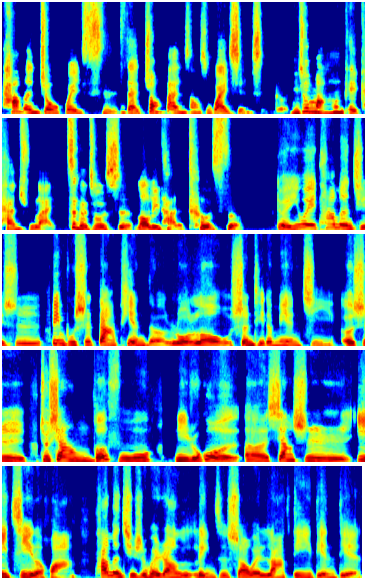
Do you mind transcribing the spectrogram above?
他们就会是在装扮上是外显型的，你就马上可以看出来，这个就是洛丽塔的特色。对，因为他们其实并不是大片的裸露身体的面积，而是就像和服，你如果呃像是艺妓的话，他们其实会让领子稍微拉低一点点。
